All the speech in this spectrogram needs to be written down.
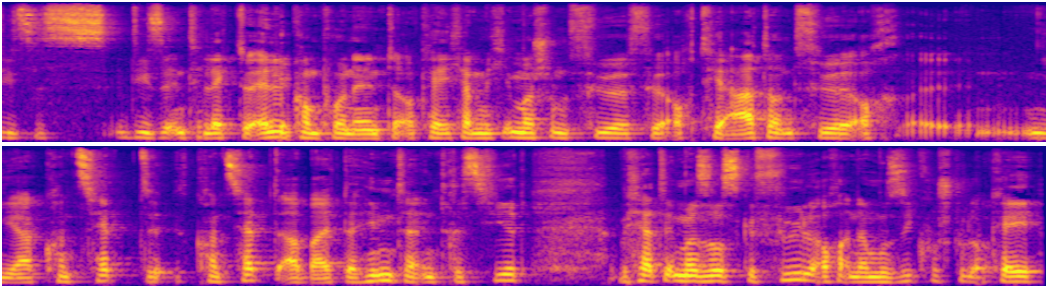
dieses diese intellektuelle Komponente, okay, ich habe mich immer schon für für auch Theater und für auch äh, ja Konzept Konzeptarbeit dahinter interessiert, aber ich hatte immer so das Gefühl auch an der Musikhochschule, okay,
